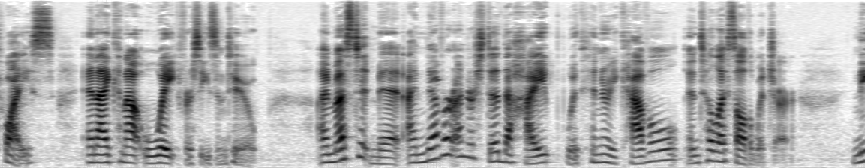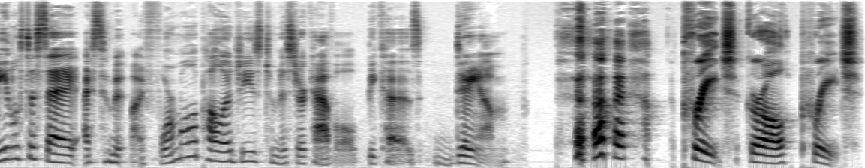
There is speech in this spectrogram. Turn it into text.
twice, and I cannot wait for season two. I must admit, I never understood the hype with Henry Cavill until I saw The Witcher. Needless to say, I submit my formal apologies to Mr. Cavill because damn. preach, girl, preach.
